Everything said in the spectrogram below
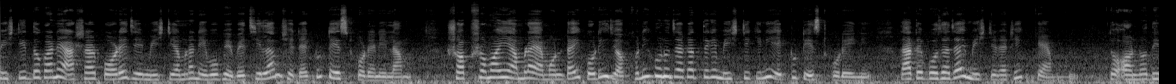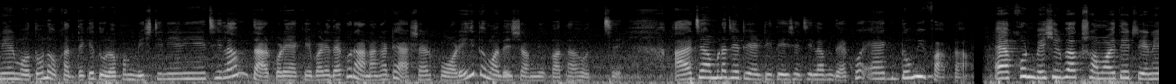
মিষ্টির দোকানে আসার পরে যে মিষ্টি আমরা নেব ভেবেছিলাম, সেটা একটু টেস্ট করে নিলাম। সব সময়ই আমরা এমনটাই করি যখনই কোনো জায়গার থেকে মিষ্টি কিনি, একটু টেস্ট করেই নিই। তাতে বোঝা যায় মিষ্টিটা ঠিক কেমন। তো অন্য দিনের মতন ওখান থেকে দুরকম মিষ্টি নিয়ে নিয়েছিলাম। তারপরে একেবারে দেখো রানাঘাটে আসার পরেই তোমাদের সঙ্গে কথা হচ্ছে। আজ আমরা যে ট্রেনটিতে এসেছিলাম, দেখো একদমই ফাঁকা। এখন বেশিরভাগ সময়তে ট্রেনে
